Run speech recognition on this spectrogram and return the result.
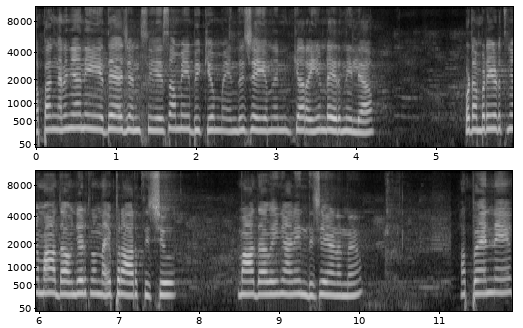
അപ്പം അങ്ങനെ ഞാൻ ഏത് ഏജൻസിയെ സമീപിക്കും എന്ത് ചെയ്യും എന്ന് എനിക്കറിയണ്ടായിരുന്നില്ല. ഉടമ്പടി എടുത്ത് ഞാൻ മാതാവിന്റെ അടുത്ത് നന്നായി പ്രാർത്ഥിച്ചു. മാതാവെ ഞാൻ എന്ത് ചെയ്യണമെന്ന്? അപ്പോൾ എന്നെ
